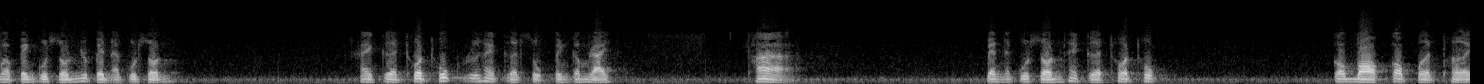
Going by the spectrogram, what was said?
ว่าเป็นกุศลหรือเป็นอกุศล ให้เกิดโทษทุกข์หรือให้เกิดสุขเป็นกำไร ถ้าเป็นอกุศลให้เกิดโทษทุกข์ก็บอกก็เปิดเผย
